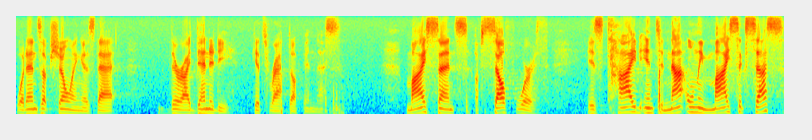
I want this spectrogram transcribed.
what ends up showing is that their identity gets wrapped up in this. My sense of self worth is tied into not only my success,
